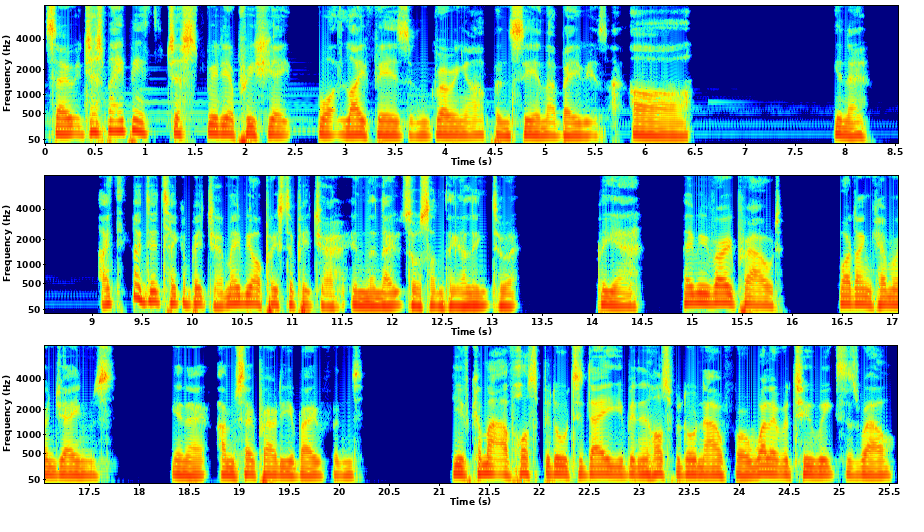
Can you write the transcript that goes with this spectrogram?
So, it just made me just really appreciate what life is and growing up and seeing that baby. It's like, ah, oh, you know, I think I did take a picture. Maybe I'll post a picture in the notes or something, a link to it. But yeah, made me very proud. Well done, Cameron James. You know, I'm so proud of you both. And you've come out of hospital today. You've been in hospital now for well over two weeks as well.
